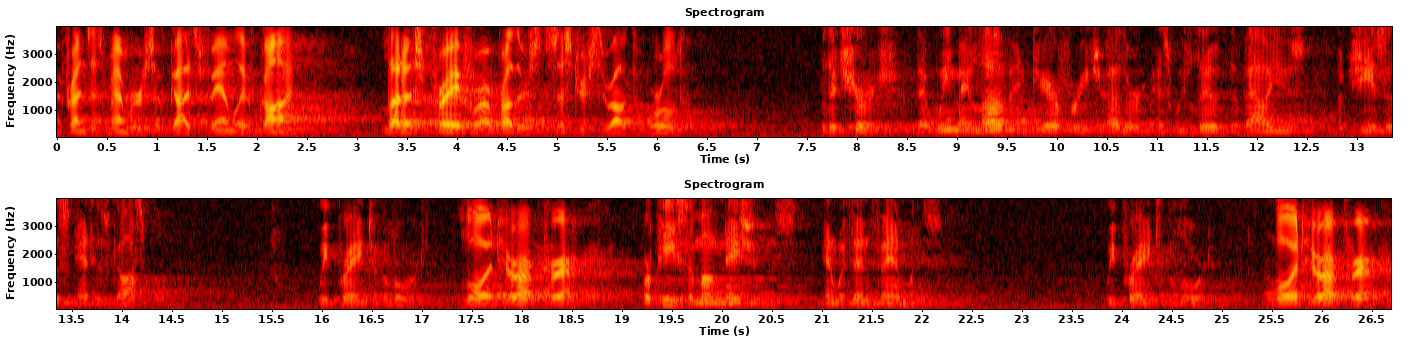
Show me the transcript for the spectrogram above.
My friends, as members of God's family of God, let us pray for our brothers and sisters throughout the world. For the church, that we may love and care for each other as we live the values of Jesus and his gospel. We pray to the Lord. Lord, hear our prayer. For peace among nations and within families. We pray to the Lord. Lord, hear our prayer.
